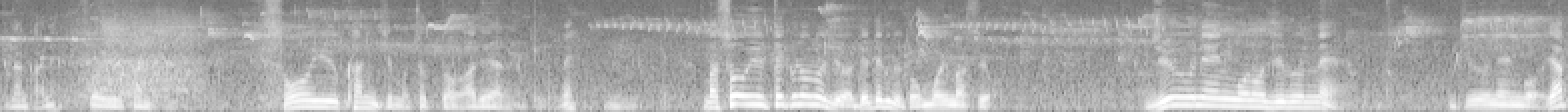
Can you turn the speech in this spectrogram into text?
な。なんかねそういう感じ。そういう感じもちょっとあれやねんけどね、うん、まあそういうテクノロジーは出てくると思いますよ。10年後の自分ね。10年後。やっ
